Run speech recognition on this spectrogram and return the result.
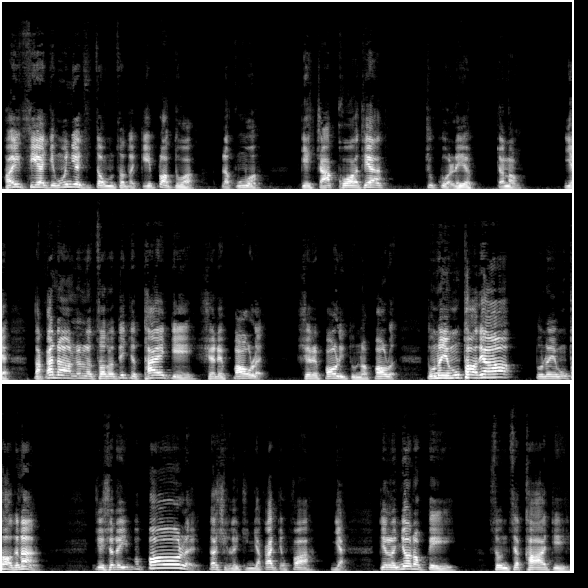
họ ít xe thì muốn nhiên chỉ tổng số là kịp bao tua là cũng mua. Thì trả khoa thế. Chú của liền cho nó. Yeah tất cả đó là số là tí cho thay thì sẽ để bao lại. Sẽ là bao lì tụi nó bao lại. Tụi nó muốn thọ theo tụi nó muốn thọ thế nào? Chỉ sẽ là bao lại. Đó chỉ là chuyện nhà cá chẳng pha. Dạ. Chỉ là nhớ đâu bề sơn sẽ khai thì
